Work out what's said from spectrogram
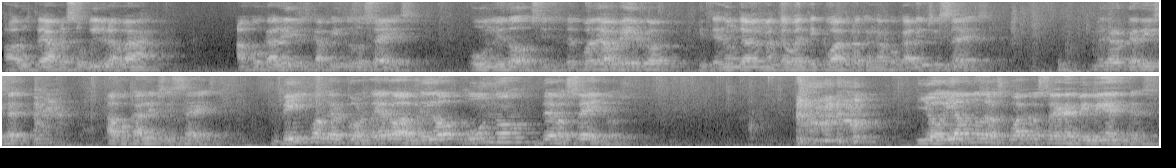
Ahora usted abre su Biblia, va Apocalipsis capítulo 6, 1 y 2. Si usted puede abrirlo y tiene un dedo en Mateo 24, aquí en Apocalipsis 6. Mira lo que dice Apocalipsis 6. Vi cuando el Cordero abrió uno de los sellos y oía a uno de los cuatro seres vivientes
